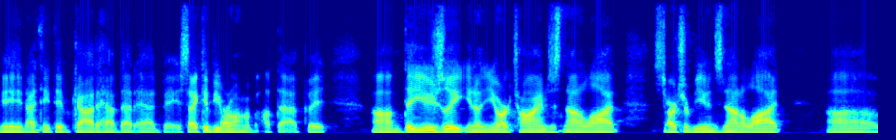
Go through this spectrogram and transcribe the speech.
I mean, I think they've got to have that ad base. I could be wrong about that, but um, they usually, you know, the New York Times is not a lot, Star Tribune's not a lot. Uh,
